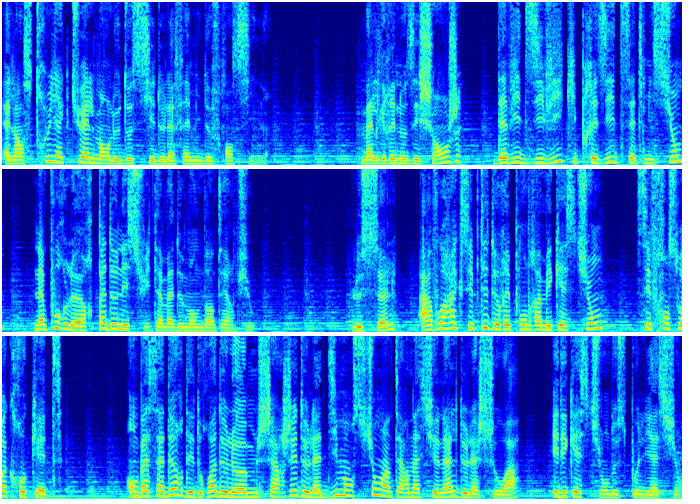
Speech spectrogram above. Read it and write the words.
Elle instruit actuellement le dossier de la famille de Francine. Malgré nos échanges, David Zivi, qui préside cette mission, n'a pour l'heure pas donné suite à ma demande d'interview. Le seul à avoir accepté de répondre à mes questions, c'est François Croquette, ambassadeur des droits de l'homme chargé de la dimension internationale de la Shoah et des questions de spoliation.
